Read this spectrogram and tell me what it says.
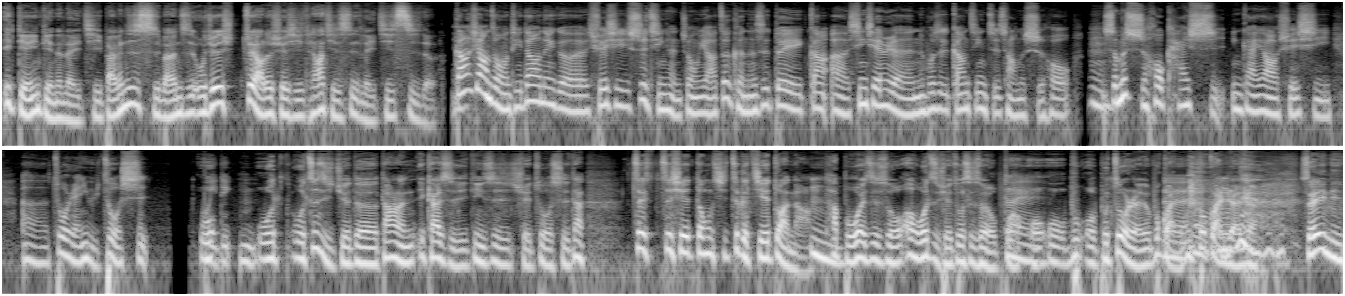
一点一点的累积，百分之十、百分之，我觉得最好的学习它其实是累积式的。刚向总提到那个学习事情很重要，这可能是对刚呃新鲜人或是刚进职场的时候，嗯，什么时候开始应该要学习？呃做人与做事不一定，嗯，我我自己觉得，当然一开始一定是学做事，但这这些东西这个阶段啊，他不会是说哦，我只学做事，所以我不我我不我不做人，我不管不管人了，所以你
